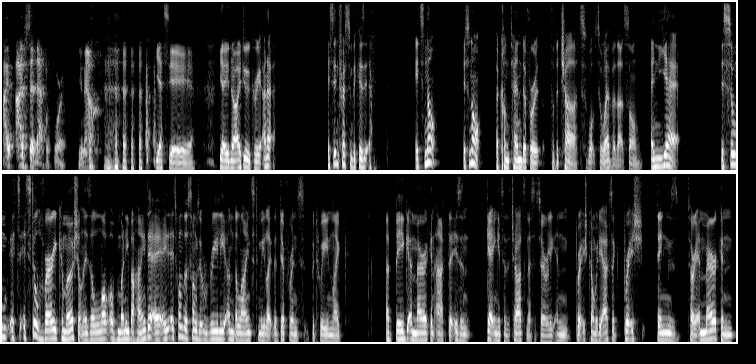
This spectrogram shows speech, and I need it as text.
I, I've said that before. You know. yes, yeah, yeah, yeah. Yeah, no, I do agree, and I, it's interesting because it, it's not it's not a contender for for the charts whatsoever. That song, and yet there's so it's it's still very commercial, and there's a lot of money behind it. it. It's one of those songs that really underlines to me like the difference between like a big American act that isn't getting into the charts necessarily, and British comedy acts like British things. Sorry, American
